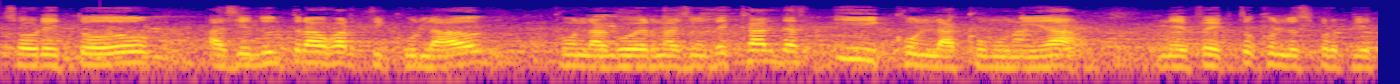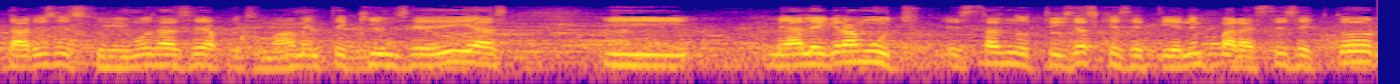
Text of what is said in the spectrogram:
sobre todo haciendo un trabajo articulado con la gobernación de Caldas y con la comunidad. En efecto, con los propietarios estuvimos hace aproximadamente 15 días y me alegra mucho estas noticias que se tienen para este sector,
